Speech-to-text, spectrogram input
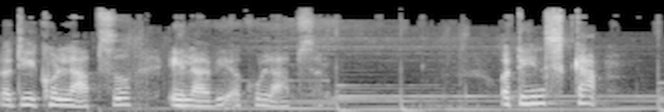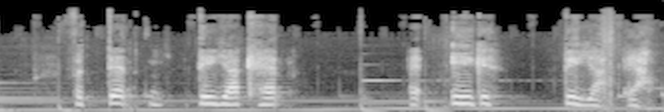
når de er kollapset eller er ved at kollapse. Og det er en skam, for den, det jeg kan, er ikke det jeg er.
